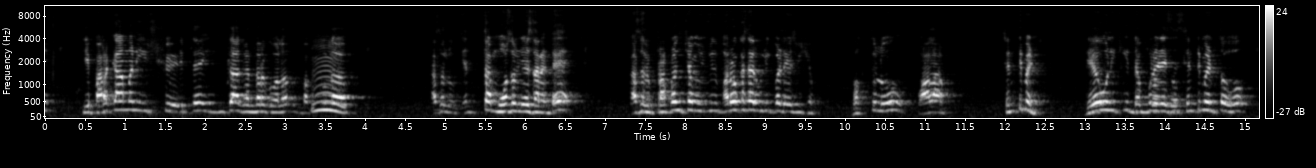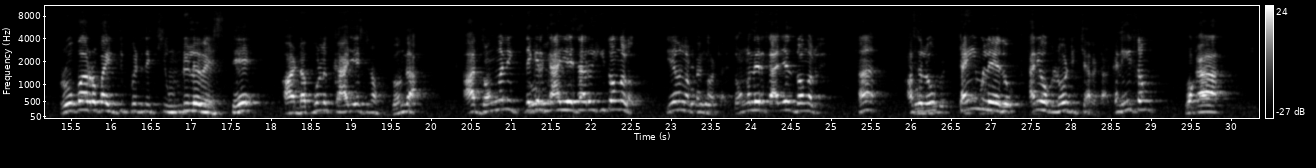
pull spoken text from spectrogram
ఈ పరకామని ఇష్యూ అయితే ఇంకా గందరగోళం. భక్తుల అసలు ఎంత మోసం చేశారంటే అసలు ప్రపంచం మరొకసారి ఉలిక్కిపడే విషయం. భక్తులు వాళ్ళ సెంటిమెంట్ దేవునికి డబ్బులు అనేసి సెంటిమెంట్తో రూపాయి రూపాయి ఎత్తి పెట్టి తెచ్చి ఉండిలో వేస్తే ఆ డబ్బులు కాజేసిన దొంగ. ఆ దొంగని దగ్గర కాజేశారు ఈ దొంగలు. ఏమని అర్థం కావట్లేదు. దొంగల దగ్గర కాజేసి దొంగలు? అసలు టైం లేదు అని ఒక నోట్ ఇచ్చారట. కనీసం ఒక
